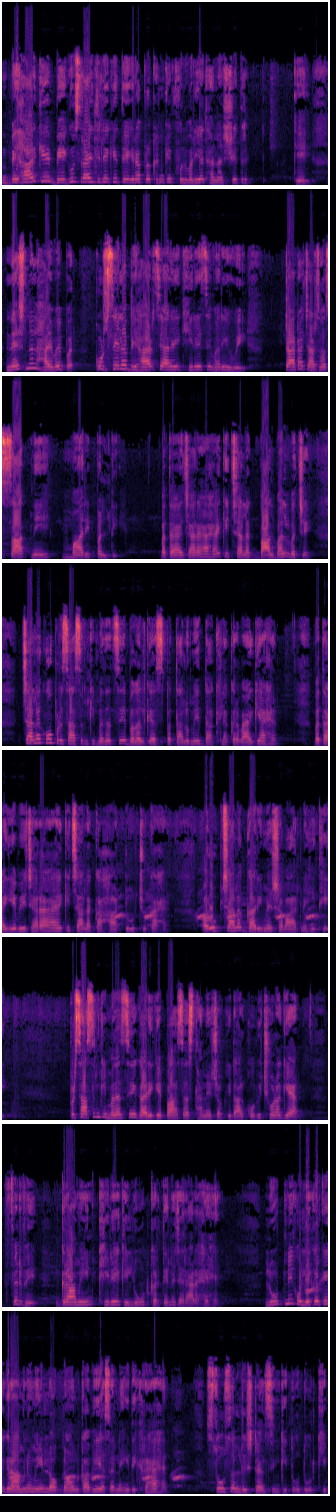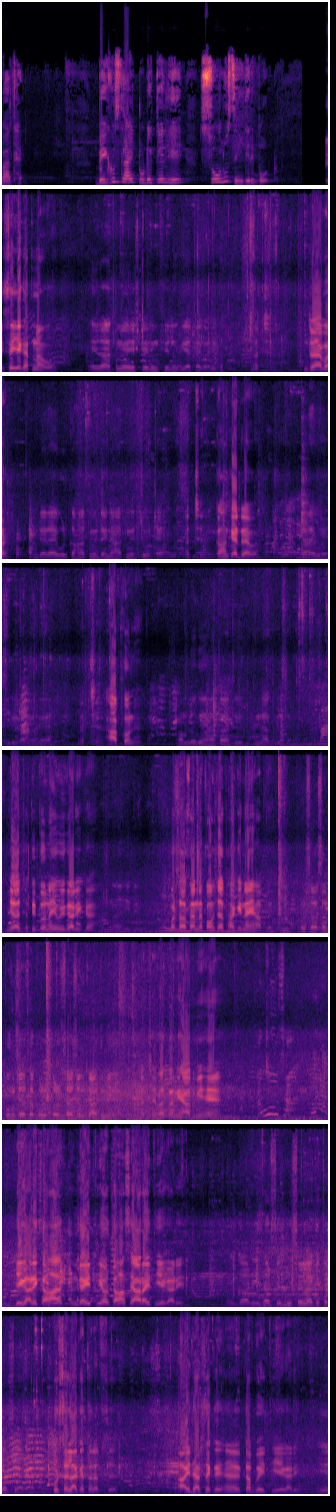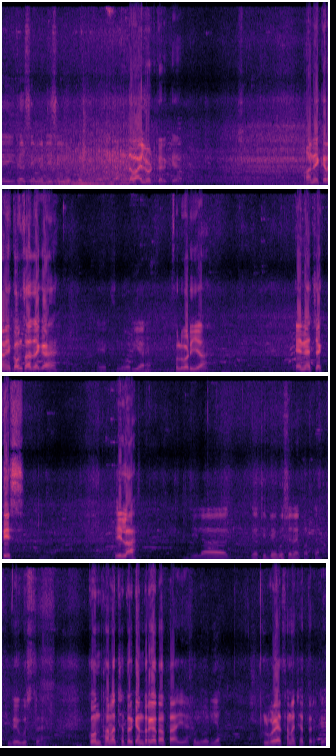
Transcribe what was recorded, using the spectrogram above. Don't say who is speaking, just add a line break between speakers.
बिहार के बेगूसराय ज़िले के तेघरा प्रखंड के फुलवरिया थाना क्षेत्र के नेशनल हाईवे पर कुर्सेला बिहार से आ रही खीरे से भरी हुई टाटा 407 ने मारी पलटी। बताया जा रहा है कि चालक बाल बाल बचे चालक को प्रशासन की मदद से बगल के अस्पतालों में दाखिला करवाया गया है। बताया ये भी जा रहा है कि चालक का हाथ टूट चुका है और उपचालक गाड़ी में सवार नहीं थे। प्रशासन की मदद से गाड़ी के पास स्थानीय चौकीदार को भी छोड़ा गया। फिर भी ग्रामीण खीरे की लूट करते नज़र आ रहे हैं। लूटने को लेकर के ग्रामीणों में लॉकडाउन का भी असर नहीं दिख रहा है। सोशल डिस्टेंसिंग की तो दूर की बात है। बेगूसराय टुडे के लिए सोनू सिंह की रिपोर्ट।
ऐसे ये घटना हुआ?
रात में स्टेयरिंग फेल हो गया था गाड़ी का।
अच्छा। ड्राइवर
ड्राइवर का हाथ में दाहिना हाथ में चोट है।
अच्छा। कहाँ क्या ड्राइवर
ड्राइवर हॉस्पिटल में गया।
अच्छा। आप कौन है?
हम लोग यहाँ का थी नागरिक
ज़्यादा क्षति तो नहीं हुई गाड़ी का? प्रशासन ने पहुँचा था कि नहीं यहाँ पे?
हम्म, प्रशासन पहुँचा था प्रशासन का आदमी है।
अच्छा प्रशासन के आदमी है। ये गाड़ी कहाँ गई थी और कहाँ से आ रही थी ये गाड़ी?
गाड़ी इधर से कुशेला की तरफ़ से आ रहा है।
कुर्सेला के तरफ़ से? आ, इधर से कब गई थी ये गाड़ी?
ये इधर से मेडिसिन लोड करके
दवाई लोड करके? आने क्रम कौन सा जगह है
है। ये फुलवरिया है।
फुलवरिया। एन एच इकतीस जिला?
जिला बेगूसराय पड़ता है
बेगूसराय। कौन थाना क्षेत्र के अंतर्गत आता है ये?
फुलवरिया।
फुलवरिया थाना क्षेत्र के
